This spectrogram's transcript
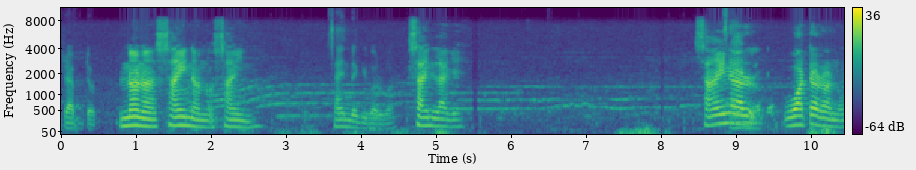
ট্র্যাপডোর না না সাইন আনো সাইন। সাইন দিয়ে কি করবা? সাইন লাগে। সাইন আর ওয়াটার আনো।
